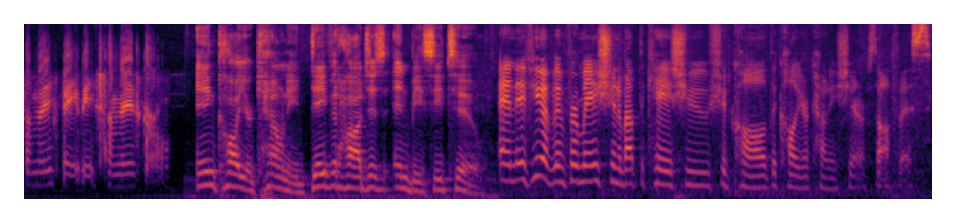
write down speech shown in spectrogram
somebody's baby, somebody's girl. In Collier County, David Hodges, NBC2. And if you have information about the case, you should call the Collier County Sheriff's Office.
